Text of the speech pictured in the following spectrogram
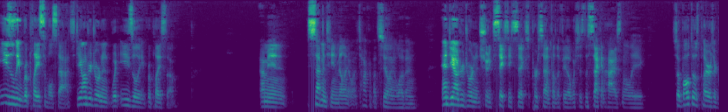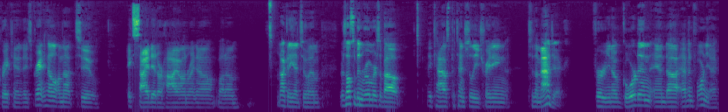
easily replaceable stats. DeAndre Jordan would easily replace them. I mean, 17 million. Talk about stealing a living. And DeAndre Jordan is shooting 66% from the field, which is the second highest in the league. So both those players are great candidates. Grant Hill, I'm not too excited or high on right now, but um, I'm not going to get into him. There's also been rumors about the Cavs potentially trading to the Magic for you know Gordon and uh, Evan Fournier,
